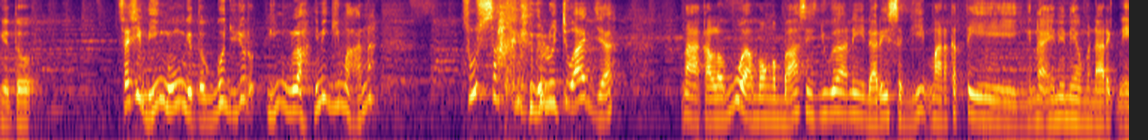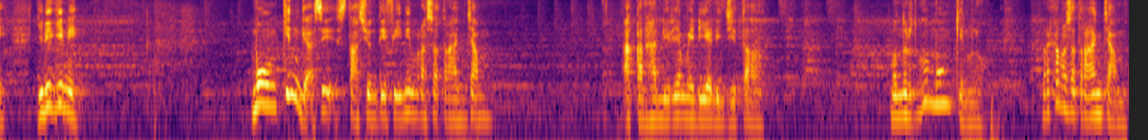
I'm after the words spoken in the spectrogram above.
Gitu. Saya sih bingung gitu. Gue jujur bingung lah, ini gimana? Susah gitu, lucu aja. Nah, kalau gua mau ngebahas juga nih dari segi marketing. Nah, ini nih yang menarik nih. Jadi gini, mungkin gak sih stasiun TV ini merasa terancam akan hadirnya media digital? Menurut gue mungkin loh. Mereka merasa terancam.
